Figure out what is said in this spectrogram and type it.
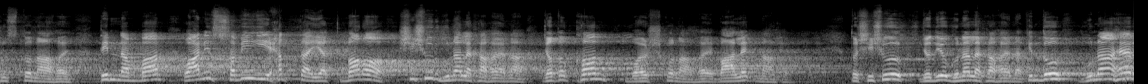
সুস্থ না হয়। তিন নাম্বার, ওয়ানিস সবই হাত্তা একবার শিশুর গুণা লেখা হয় না, যতক্ষণ বয়স্ক না হয়, বালেক না হয়। তো শিশু যদিও গুণা লেখা হয় না, কিন্তু গুনাহের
